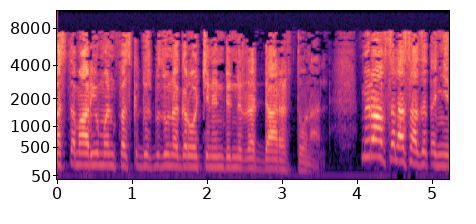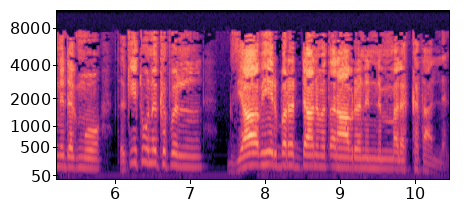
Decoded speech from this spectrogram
አስተማሪው መንፈስ ቅዱስ ብዙ ነገሮችን እንድንረዳ ረድቶናል። ምዕራፍ ሰላሳ ዘጠኝን ደግሞ ጥቂቱን ክፍል እግዚአብሔር በረዳን መጠን አብረን እንመለከታለን።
